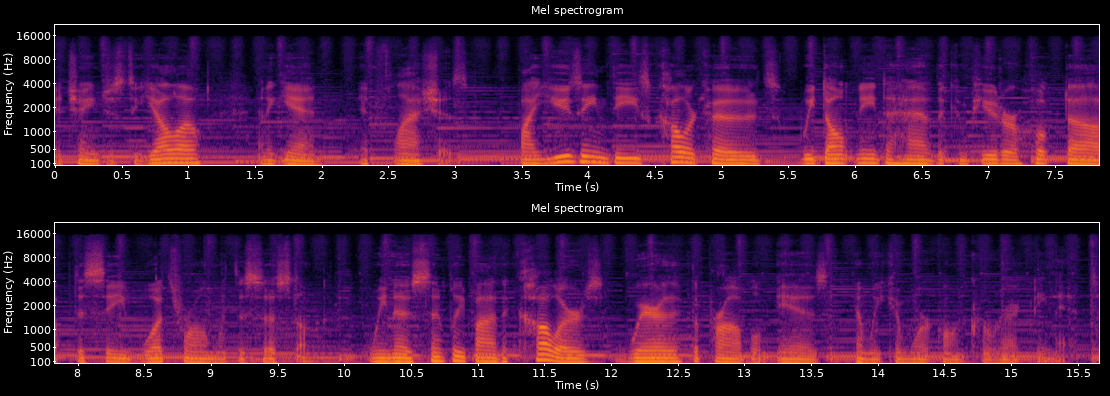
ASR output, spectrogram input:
it changes to yellow, and again, it flashes. By using these color codes, we don't need to have the computer hooked up to see what's wrong with the system. We know simply by the colors where the problem is and we can work on correcting it.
